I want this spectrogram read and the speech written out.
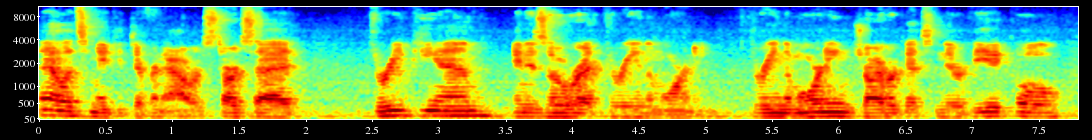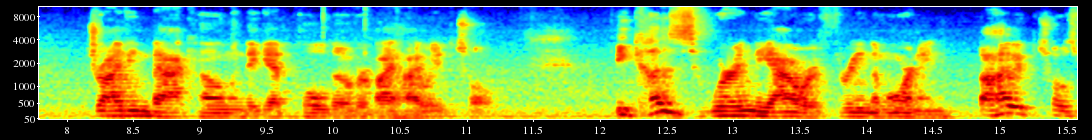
Now eh, let's make it different hours. Starts at 3 p.m. and is over at 3 in the morning. 3 in the morning, driver gets in their vehicle, driving back home and they get pulled over by Highway Patrol. Because we're in the hour of 3 in the morning, the Highway Patrol is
